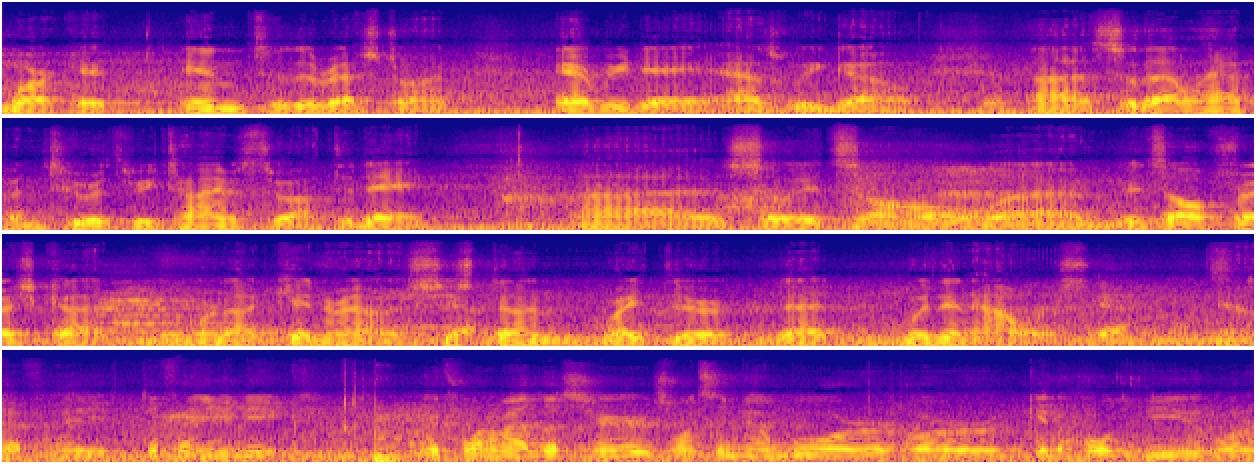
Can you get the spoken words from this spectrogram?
market into the restaurant every day as we go. Uh, so that'll happen two or three times throughout the day. Uh, so it's all uh, it's all fresh cut. I mean, we're not kidding around. It's just done right there that within hours. Yeah, it's yeah. definitely definitely unique. If one of my listeners wants to know more or get a hold of you or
